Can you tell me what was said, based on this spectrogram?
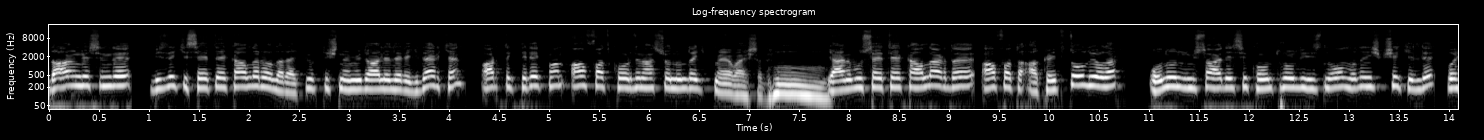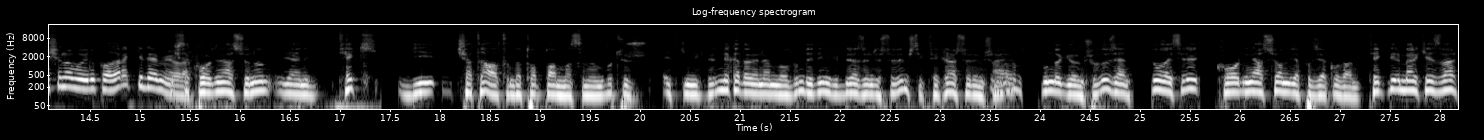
Daha öncesinde bizdeki STK'lar olarak yurt dışına müdahalelere giderken artık direktman AFAD koordinasyonunda gitmeye başladı. Hmm. Yani bu STK'lar da AFAD'a akredite oluyorlar. Onun müsaadesi, kontrolü, izni olmadan hiçbir şekilde başına buyruk olarak gidemiyorlar. İşte koordinasyonun yani tek bir çatı altında toplanmasının bu tür etkinliklerin ne kadar önemli olduğunu dediğim gibi biraz önce söylemiştik. Tekrar söylemiş Evet. olalım. Bunu da görmüş oluruz. Yani dolayısıyla koordinasyon yapılacak olan tek bir merkez var.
